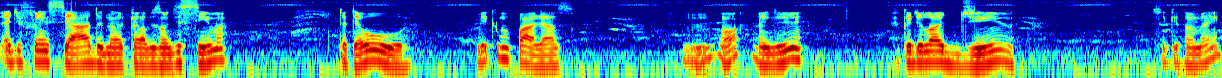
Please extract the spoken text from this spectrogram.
é diferenciado naquela visão de cima. Tem até o... Meio que um palhaço. Hum, ó, ele fica de ladinho. Isso aqui também.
